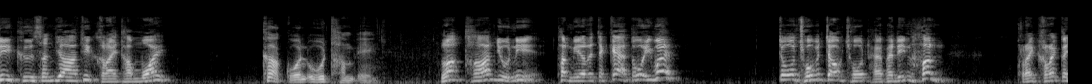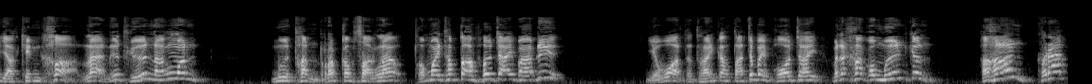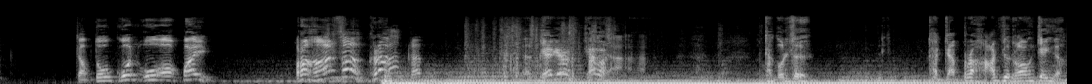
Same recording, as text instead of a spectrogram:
นี่คือสัญญาที่ใครทำไว้ ข้ากวนอูทำเอง หลักฐานอยู่นี่ ท่านมีอะไรจะแก้ตัวอีกไหมโจโฉเป็นจอมโฉดแห่งแผ่นดินฮั่นใครๆก็อยากเข็นฆ่าแล่เนื้อเถือหนังมัน เมื่อท่านรับคำสั่งแล้วทำไมทำตามเพอใจแบบนี้ อย่าว่าแต่ฐานกลางตานจะไม่พอใจแม้แต่ข้าก็เหมือนกันทหารครับ จับตัวกวนอูออกไป ประหารซะครับครับเดี๋ยวเดี๋ยวช่างก่อนท่านกุนซือท่านจะประหารพี่รองจริงเหรอ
